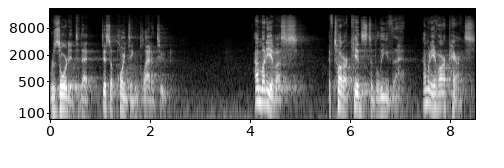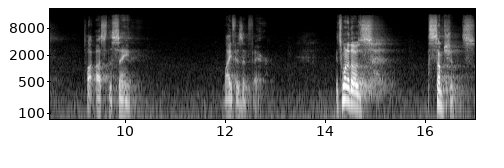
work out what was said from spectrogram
resorted to that disappointing platitude? How many of us have taught our kids to believe that? How many of our parents taught us the same? Life isn't fair. It's one of those assumptions,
